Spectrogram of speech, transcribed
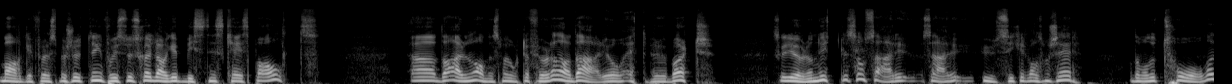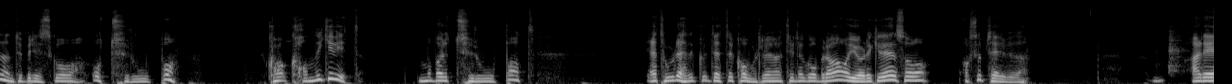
magefølelsesbeslutning. For hvis du skal lage business case på alt, ja, da er det noen andre som har gjort det før deg. Da. da er det jo etterprøvbart. Skal du gjøre noe nytt, liksom, så er, det, så er det usikkert hva som skjer. Og da må du tåle den type risiko og, og tro på. Du kan, kan, ikke vite. Du må bare tro på at jeg tror dette, dette kommer til, til, å gå bra, og gjør det ikke det, så aksepterer vi det. Det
